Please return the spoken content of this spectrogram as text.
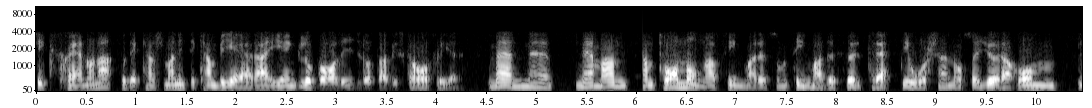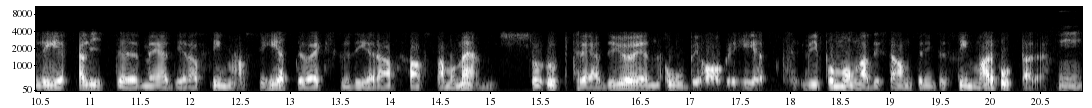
fixstjärnorna, och det kanske man inte kan begära i en global idrott att vi ska ha fler. Men eh, när man kan ta många simmare som simmade för 30 år sedan och så göra om, leka lite med deras simhastigheter och exkludera fasta moment så uppträder ju en obehaglighet vi på många distanser inte simmar fortare. Mm.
